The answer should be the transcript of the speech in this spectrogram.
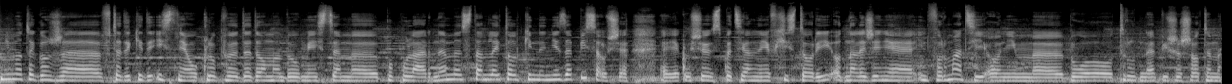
Mimo tego, że wtedy, kiedy istniał klub The Dome był miejscem e, popularnym, Stanley Tolkien nie zapisał się jakoś specjalnie w historii. Odnalezienie informacji o nim było trudne, piszesz o tym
